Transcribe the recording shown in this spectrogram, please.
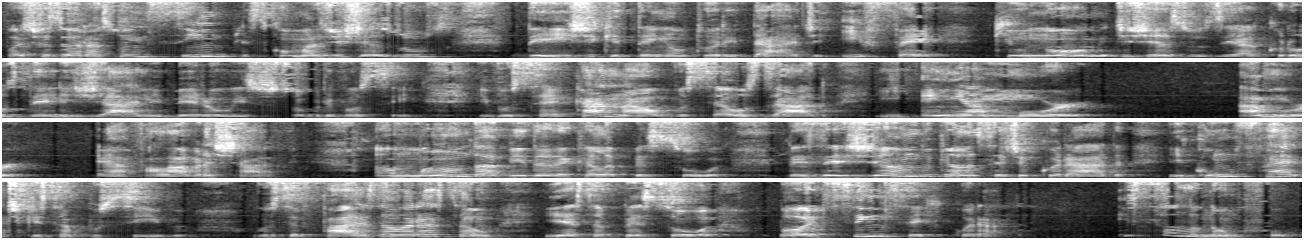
pode fazer orações simples, como as de Jesus, desde que tenha autoridade e fé que o nome de Jesus e a cruz dele já liberou isso sobre você. E você é canal, você é usado e em amor Amor é a palavra-chave. Amando a vida daquela pessoa, desejando que ela seja curada e com fé de que isso é possível, você faz a oração e essa pessoa pode sim ser curada. E se ela não for?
